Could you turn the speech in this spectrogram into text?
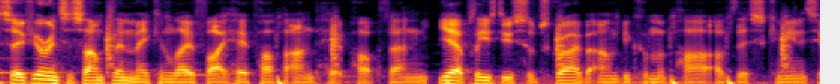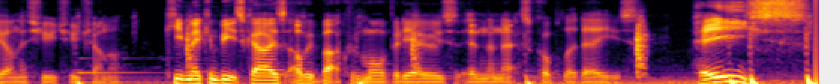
So if you're into sampling, making lo-fi hip-hop and hip-hop, then yeah, please do subscribe and become a part of this community on this YouTube channel. Keep making beats, guys. I'll be back with more videos in the next couple of days. Peace!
